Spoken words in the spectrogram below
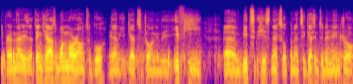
The preliminaries, I think he has one more round to go. Then he gets drawn in the if he um, beats his next opponent, he gets into the main draw,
